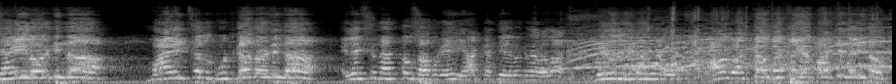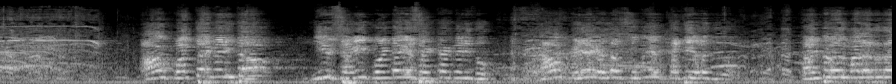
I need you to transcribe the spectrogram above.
ಶೈಲೋಟದಿಂದ ಮಾಣಿಕ್ಯದ ಗುಟ್ಕಾದೋಟದಿಂದ ಎಲೆಕ್ಷನ್ ಆಗ್ತಾವ್ ಸಾಬ್ರೆ ಯಾಕೆ ಕತೆ ಹೇಳ್ಬೇಕು. ಅವಾಗ ಅಕ್ಕ ಬಟ್ಟಾಗೆ ಪಾರ್ಟಿ ನಡೀತಾವ್? ಅವಾಗ ಬಟ್ಟಾಗ ನಡೀತಾವ್, ನೀವು ಸರಿ ಕೊಂಡಾಗೆ ಸರ್ಕಾರ ನಡೀತು. ನಾವು ಬೆಳೆಗೆಲ್ಲ ಸುಮ್ಮನೆ ಕತೆ ಹೇಳೋದಿಲ್ಲ. ಕಂಟ್ರೋಲ್ ಮಾಡೋದ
